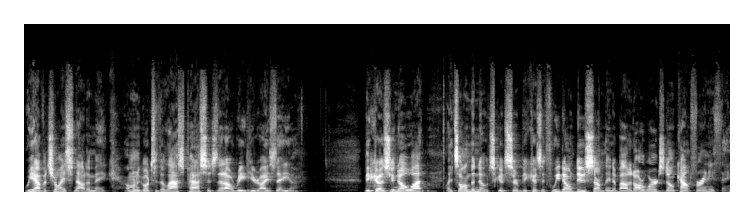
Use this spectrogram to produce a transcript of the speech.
we have a choice now to make. I'm going to go to the last passage that I'll read here, Isaiah. Because you know what? It's on the notes, good sir, because if we don't do something about it, our words don't count for anything.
